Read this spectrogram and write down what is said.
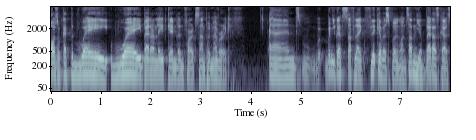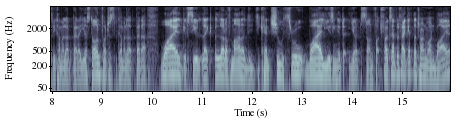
also got the way way better late game than, for example, Maverick. And when you get stuff like Flickerwisp going on, suddenly your Batterskulls become a lot better. Your stone forges become a lot better. Vial gives you like a lot of mana that you can chew through while using it, your stone forge. For example, if I get the turn one Vial,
